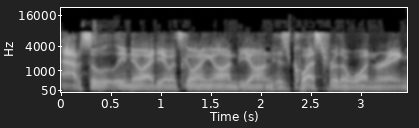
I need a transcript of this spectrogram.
absolutely no idea what's going on beyond his quest for the One Ring.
